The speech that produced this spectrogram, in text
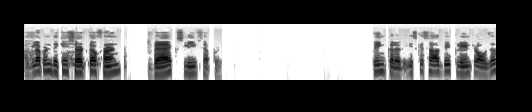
अगला प्रिंट देखें शर्ट का front back sleeve separate pink colour, इसके साथ भी प्लेन ट्राउज़र।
